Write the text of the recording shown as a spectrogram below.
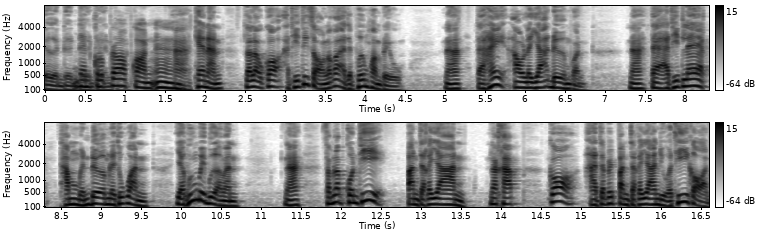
เดินเดินเดินกรบรอบก่อนอ่าอ่าแค่นั้น แล้วเราก็อาทิตย์ที่สองเราก็อาจจะเพิ่มความเร็วนะ แต่ให้เอาระยะเดิมก่อนนะ แต่อาทิตย์แรกทำเหมือนเดิมเลยทุกวัน อย่าเพิ่งไปเบื่อมันนะสำหรับคนที่ปั่นจักรยานนะครับ ก็อาจจะไปปั่นจักรยานอยู่กับที่ก่อน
